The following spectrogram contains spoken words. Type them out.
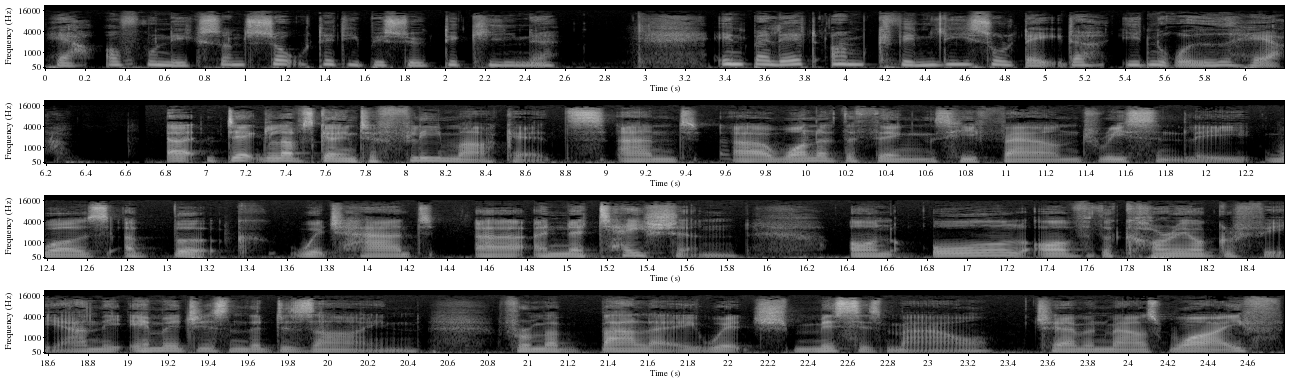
herr og fru Nixon så, da de besøgte Kina – En ballet om kvindelige soldater i den røde hær. Uh, Dick loves going to flea markets, and uh, one of the things he found recently was a book which had uh, a notation on all of the choreography and the images and the design from a ballet which Mrs. Mao, Chairman Mao's wife,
